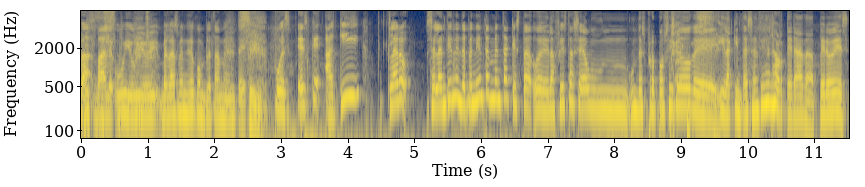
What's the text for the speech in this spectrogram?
Va- vale, uy, uy, uy, me la has vendido completamente. Sí. Pues es que aquí, claro, se la entiende independientemente a que esta, eh, la fiesta sea un, un despropósito de, Sí. y la quinta esencia de la horterada, pero es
